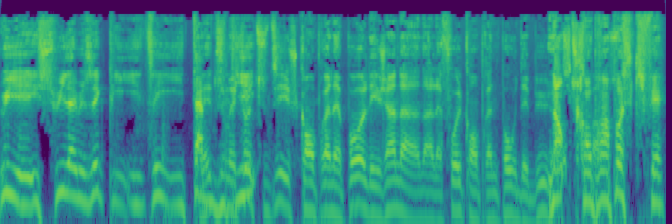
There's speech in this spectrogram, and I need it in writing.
lui, il, suit la musique, puis il, tu sais, il tape Mais, du mais pied. toi, tu dis, je comprenais pas. Les gens dans, dans la foule comprennent pas au début. Non, là, tu comprends passe. pas ce qu'il fait.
